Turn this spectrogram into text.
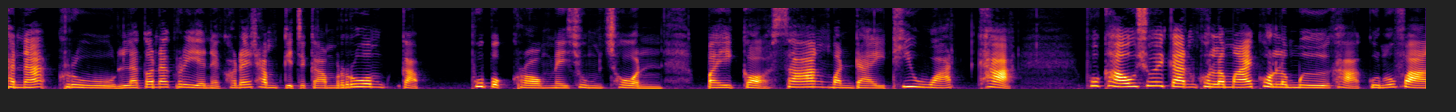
คณะครูและก็นักเรียนเนี่ยเขาได้ทำกิจกรรมร่วมกับผู้ปกครองในชุมชน ไปก่อสร้างบันไดที่วัดค่ะ วกเขาช่วยกันคนละไม้คนละมือค่ะ คุณผู้ฟัง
